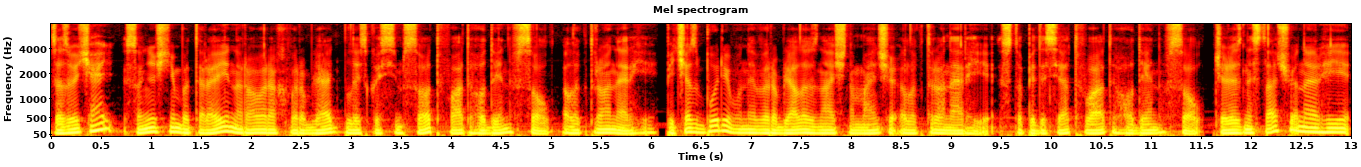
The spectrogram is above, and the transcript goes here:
Зазвичай сонячні батареї на роверах виробляють близько 700 Вт годин в сол електроенергії. Під час бурі вони виробляли значно менше електроенергії 150 Вт годин в сол. Через нестачу енергії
